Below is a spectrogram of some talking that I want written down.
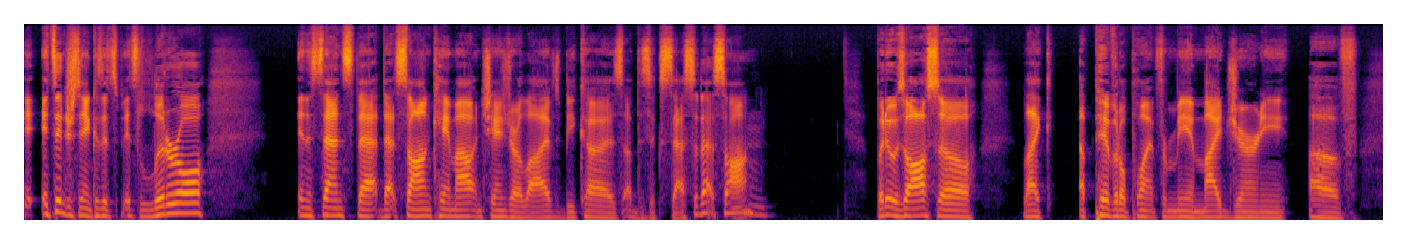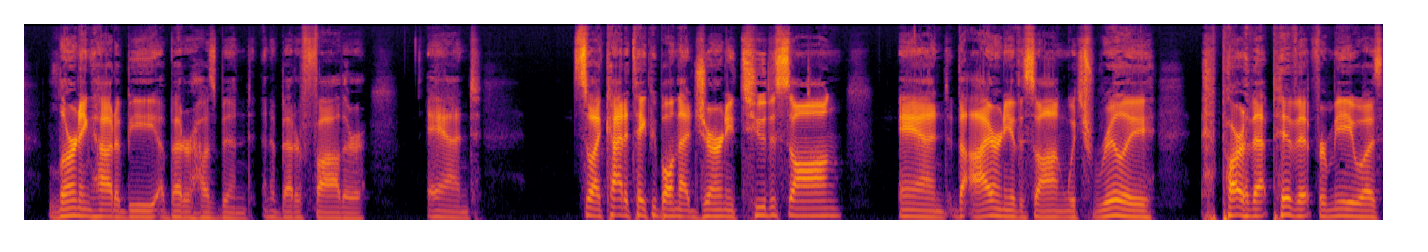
it- it's interesting because it's it's literal in the sense that that song came out and changed our lives because of the success of that song. Mhm. But it was also like a pivotal point for me in my journey of learning how to be a better husband and a better father. And so I kind of take people on that journey to the song and the irony of the song, which really part of that pivot for me was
